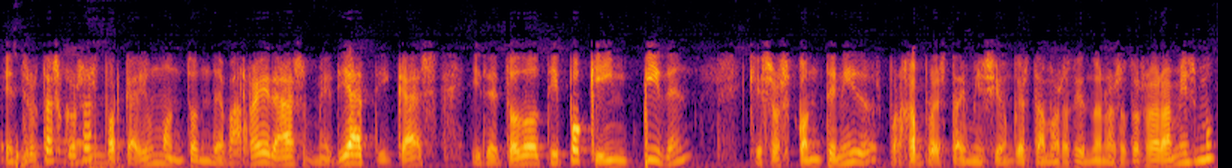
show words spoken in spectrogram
entre otras cosas porque hay un montón de barreras mediáticas y de todo tipo que impiden que esos contenidos, por ejemplo, esta emisión que estamos haciendo nosotros ahora mismo,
